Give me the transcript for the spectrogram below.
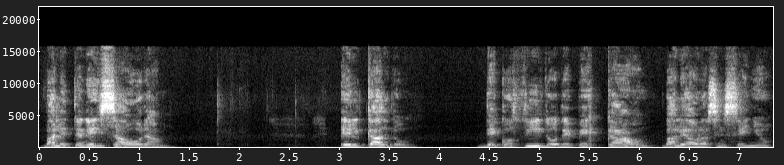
¿Vale? Tenéis ahora el caldo de cocido de pescado. ¿Vale? Ahora os enseño.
